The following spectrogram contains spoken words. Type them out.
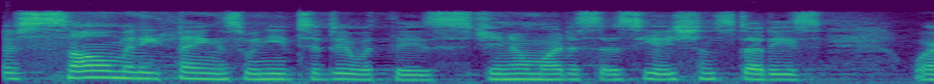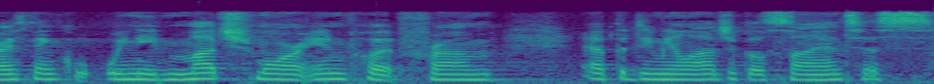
There's so many things we need to do with these genome-wide association studies where I think we need much more input from epidemiological scientists.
